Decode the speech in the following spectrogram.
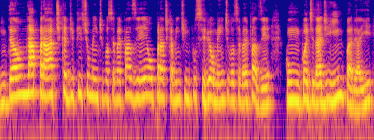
Então, na prática, dificilmente você vai fazer, ou praticamente impossivelmente você vai fazer com quantidade ímpar aí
